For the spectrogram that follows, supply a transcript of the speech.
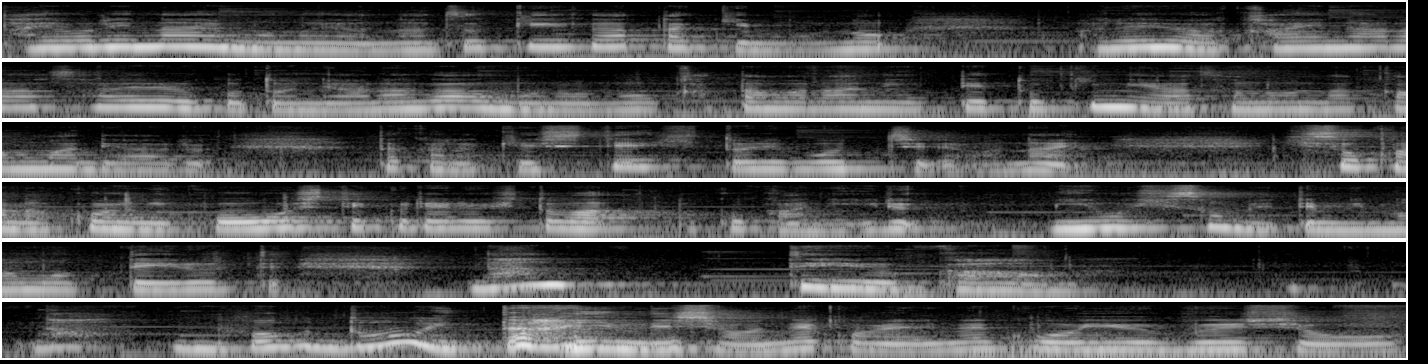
頼りないものや名付けがたきものあるいは飼いならされることに抗うものの傍らにいて時にはその仲間である。だから決して一りぼっちではない。密かな声に呼応してくれる人はどこかにいる。身を潜めて見守っているって。なんていうかなどうどう言ったらいいんでしょうね。これね。こういう文章を。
